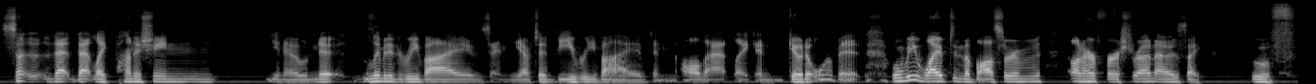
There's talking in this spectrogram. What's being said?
so that that like punishing you know no, limited revives and you have to be revived and all that like and go to orbit when we wiped in the boss room on our first run i was like oof.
